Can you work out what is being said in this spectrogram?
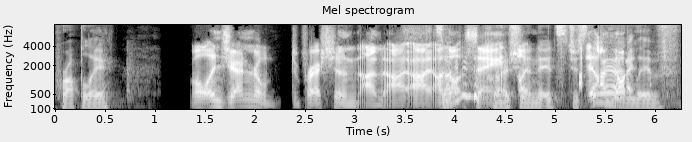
properly. Well, in general, depression. I'm I, I, I'm not even saying. like- depression. it's just I- the way I'm I not- live.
